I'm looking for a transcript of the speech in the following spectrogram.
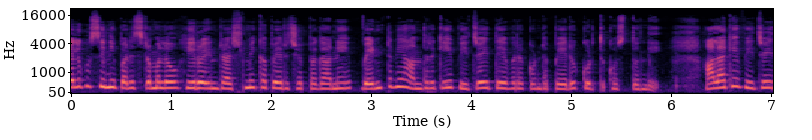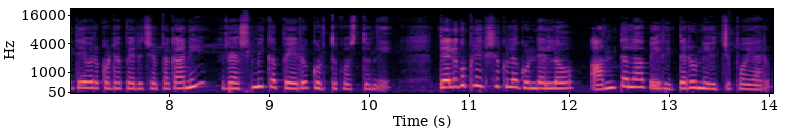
తెలుగు సినీ పరిశ్రమలో హీరోయిన్ రష్మిక పేరు చెప్పగానే వెంటనే అందరికీ విజయ్ దేవరకొండ పేరు గుర్తుకొస్తుంది. అలాగే విజయ్ దేవరకొండ పేరు చెప్పగానే రష్మిక పేరు గుర్తుకొస్తుంది. తెలుగు ప్రేక్షకుల గుండెల్లో అంతలా వీరిద్దరూ నిలిచిపోయారు.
